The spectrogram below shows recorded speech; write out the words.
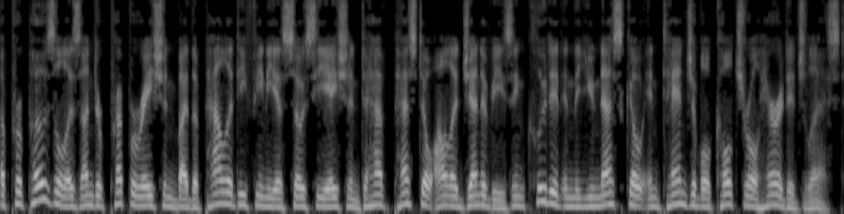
A proposal is under preparation by the Palatifini Association to have pesto alla Genovese included in the UNESCO Intangible Cultural Heritage List.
